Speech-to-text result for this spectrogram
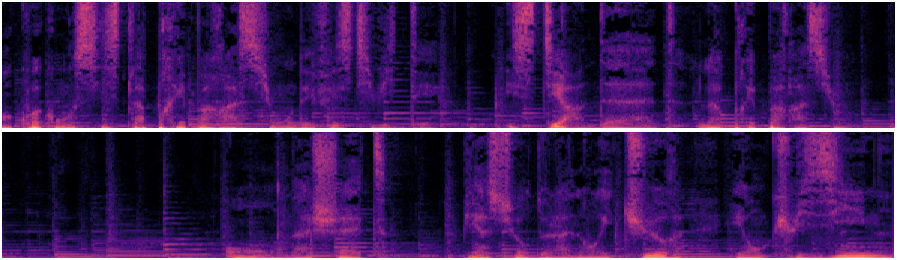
en quoi consiste la préparation des festivités. Istirdad, la préparation. On achète bien sûr de la nourriture et on cuisine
